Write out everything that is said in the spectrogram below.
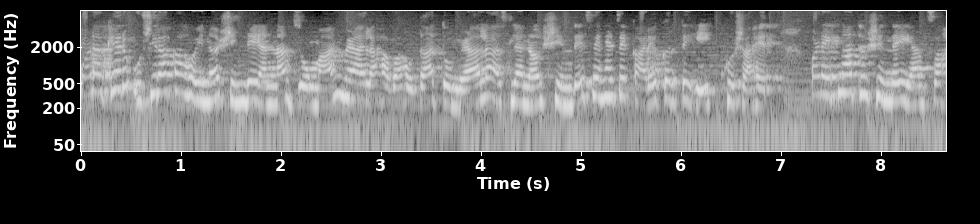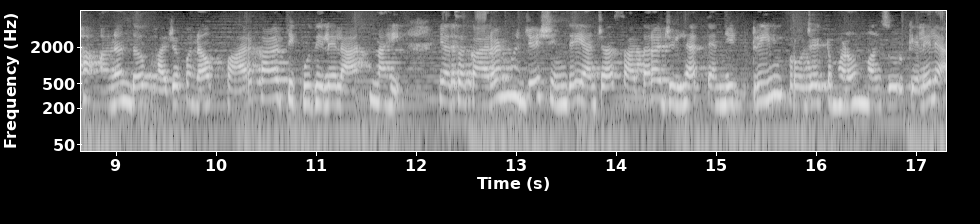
पण अखेर उशिरा का होईना शिंदे यांना जो मान मिळायला हवा होता तो मिळाला असल्यानं शिंदे सेनेचे कार्यकर्तेही खुश आहेत. पण एकनाथ शिंदे यांचा हा आनंद भाजपनं फार काळ टिकू दिलेला नाही. याचं कारण म्हणजे शिंदे यांच्या सातारा जिल्ह्यात त्यांनी ड्रीम प्रोजेक्ट म्हणून मंजूर केलेल्या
